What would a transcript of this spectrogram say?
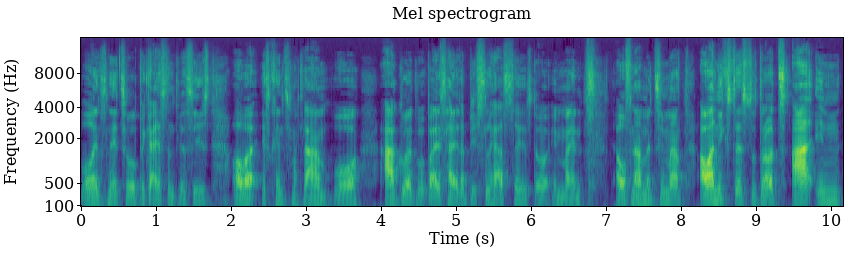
war jetzt nicht so begeisternd, wie es ist, aber es könnte mir klar, war auch gut, wobei es heute ein bisschen härter ist da in meinem Aufnahmezimmer. Aber nichtsdestotrotz, auch in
